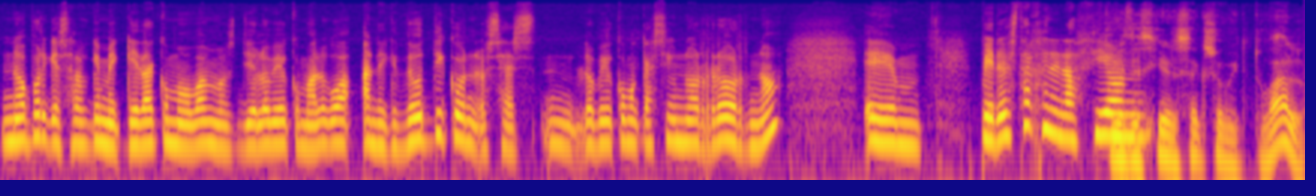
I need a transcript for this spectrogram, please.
no, porque es algo que me queda como, vamos, yo lo veo como algo anecdótico, o sea, es- lo veo como casi un horror, ¿no? Em, pero esta generación... Es decir, el sexo virtual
